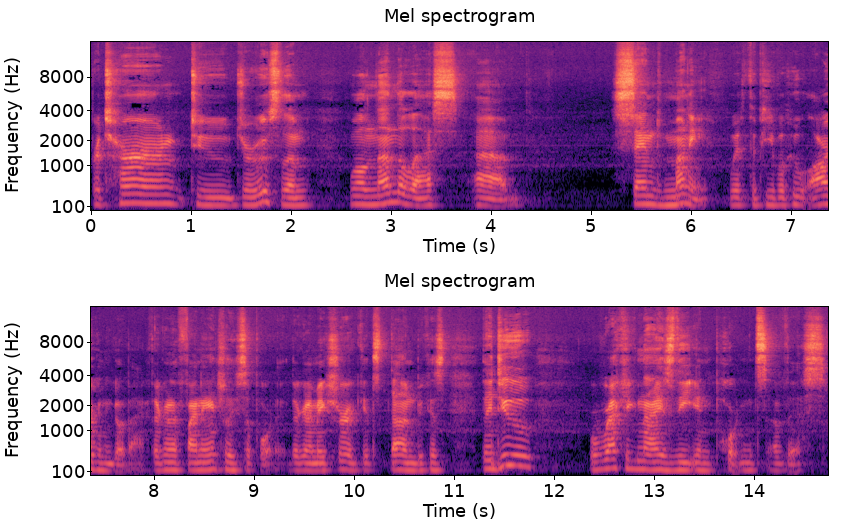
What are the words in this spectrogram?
return to Jerusalem will nonetheless um, send money with the people who are going to go back. They're going to financially support it. They're going to make sure it gets done because they do recognize the importance of this.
